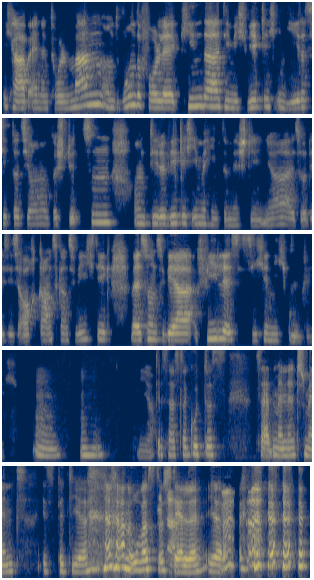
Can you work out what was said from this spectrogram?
Ich habe einen tollen Mann und wundervolle Kinder, die mich wirklich in jeder Situation unterstützen und die da wirklich immer hinter mir stehen. Ja, also das ist auch ganz, ganz wichtig, weil sonst wäre vieles sicher nicht möglich. Mhm. Mhm. Ja. Das heißt, ein gutes Zeitmanagement ist bei dir an oberster ja. Stelle. Ja.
